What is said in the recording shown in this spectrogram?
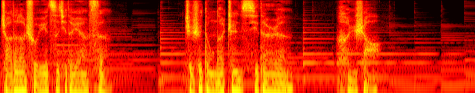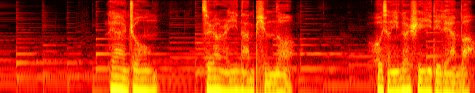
找到了属于自己的缘分，只是懂得珍惜的人很少。恋爱中最让人意难平的，我想应该是异地恋吧。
